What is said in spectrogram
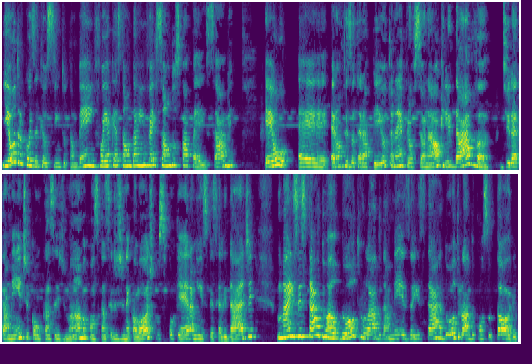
E outra coisa que eu sinto também foi a questão da inversão dos papéis, sabe? Eu é, era uma fisioterapeuta, né, profissional, que lidava diretamente com o câncer de mama, com os cânceres ginecológicos, porque era a minha especialidade, mas estar do, do outro lado da mesa estar do outro lado do consultório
